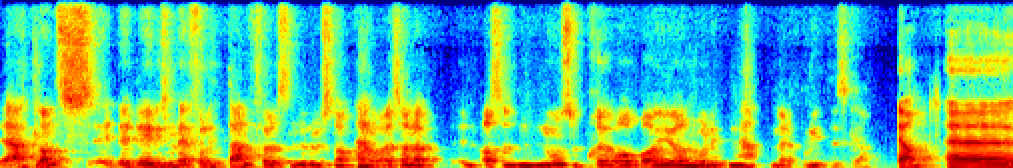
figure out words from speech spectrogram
det, er et eller annet, det, det liksom, Jeg får litt den følelsen når du snakker nå. Sånn at, altså, noen som prøver å bare gjøre noe litt nytt med det politiske. Ja, eh,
